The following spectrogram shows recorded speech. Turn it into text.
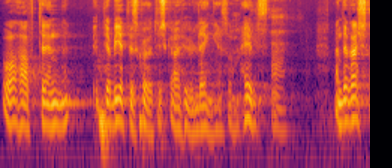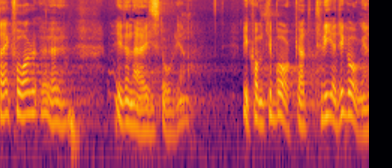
och har haft en diabetessköterska hur länge som helst. Men det värsta är kvar eh, i den här historien. Vi kom tillbaka tredje gången.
